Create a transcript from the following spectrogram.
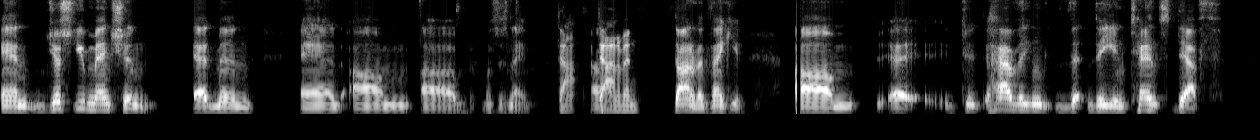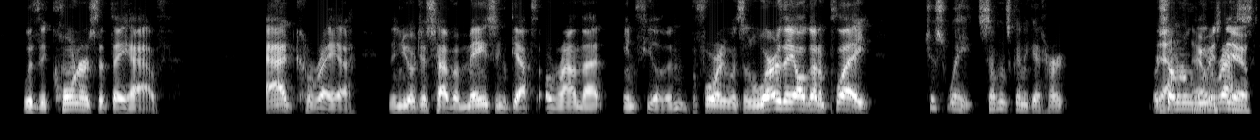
And just you mentioned Edman and um, uh, what's his name? Don- Uh, Donovan. Donovan, thank you. Um, uh, to having the, the intense depth with the corners that they have, add Correa, then you'll just have amazing depth around that infield. And before anyone says, where are they all going to play? Just wait. Someone's going to get hurt or Yeah, someone they will need always a rest.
